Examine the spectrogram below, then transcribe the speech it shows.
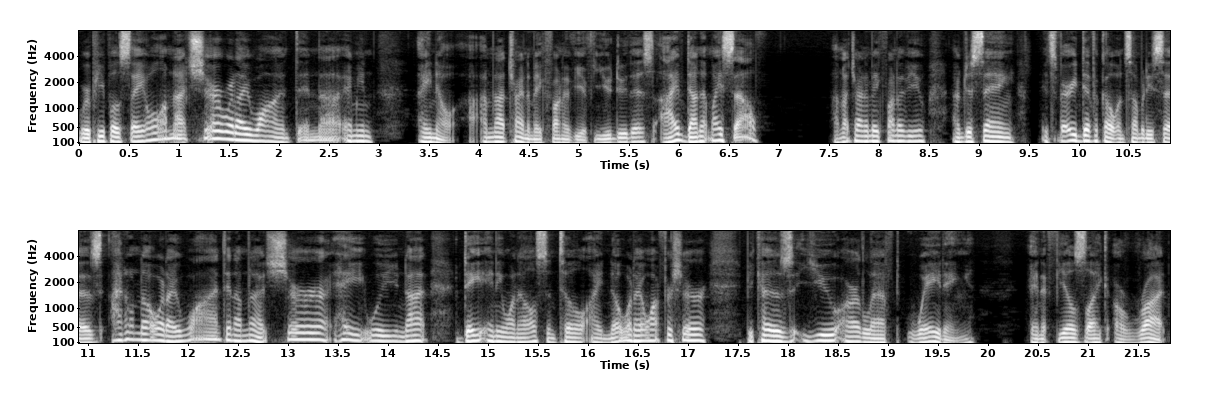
where people say, well, I'm not sure what I want. And uh, I mean, I know I'm not trying to make fun of you if you do this. I've done it myself. I'm not trying to make fun of you. I'm just saying it's very difficult when somebody says, I don't know what I want and I'm not sure. Hey, will you not date anyone else until I know what I want for sure? Because you are left waiting and it feels like a rut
